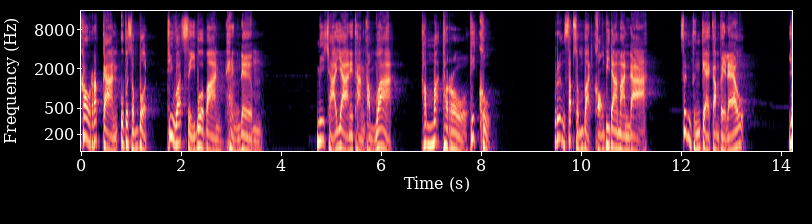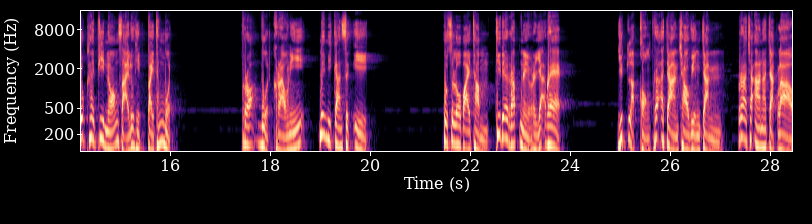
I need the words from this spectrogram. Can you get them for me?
เข้ารับการอุปสมบทที่วัดศรีบัวบานแห่งเดิม มีฉายาในทางธรรมว่า ธรรมทโรภิกขุ เรื่องทรัพย์สมบัติของบิดามารดา ซึ่งถึงแก่กรรมไปแล้ว ยกให้พี่น้องสายโลุหิตไปทั้งหมด เพราะบวชคราวนี้ไม่มีการศึกอีก กุศโลบายธรรมที่ได้รับในระยะแรก ยึดหลักของพระอาจารย์ชาวเวียงจันทร์ราชอาณาจักรลาว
